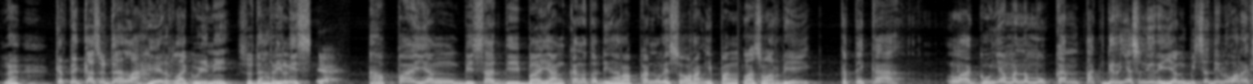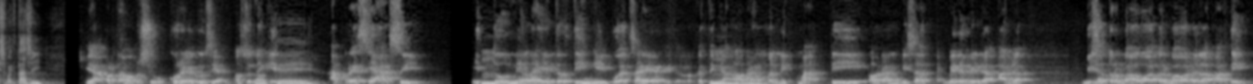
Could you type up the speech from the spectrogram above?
Nah, ketika sudah lahir lagu ini, sudah rilis, Ya. apa yang bisa dibayangkan atau diharapkan oleh seorang Ipang Laswardi ketika lagunya menemukan takdirnya sendiri yang bisa di luar ekspektasi? Ya pertama bersyukur ya Gus ya. Maksudnya Oke. gini, apresiasi itu nilai tertinggi buat saya gitu loh. Ketika Hmm. orang menikmati, orang bisa beda-beda. Ada bisa terbawa, terbawa dalam arti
